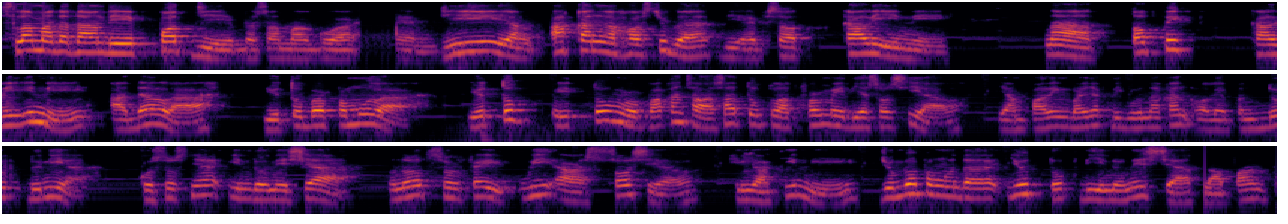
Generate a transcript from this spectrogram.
Selamat datang di Podji bersama gua MG yang akan nge-host juga di episode kali ini. Nah, topik kali ini adalah YouTuber pemula. YouTube itu merupakan salah satu platform media sosial yang paling banyak digunakan oleh penduduk dunia, khususnya Indonesia. Menurut survei We Are Social, hingga kini jumlah pengguna YouTube di Indonesia 88%.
